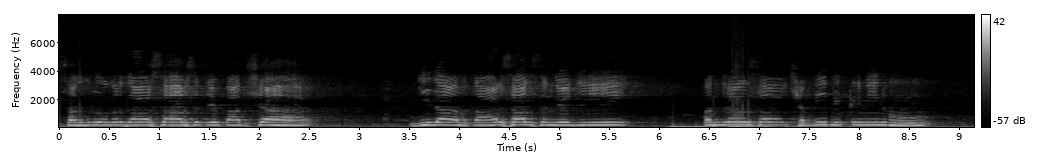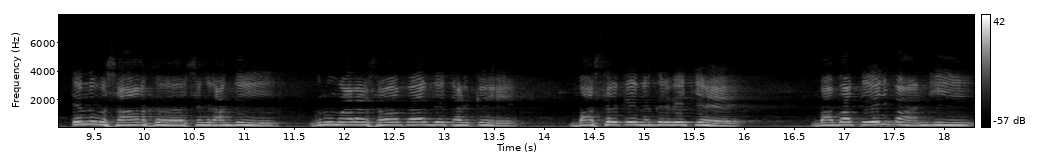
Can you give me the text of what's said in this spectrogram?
ਸਤਿਗੁਰੂ ਅਮਰਦਾਸ ਸਾਹਿਬ, ਸੱਚੇ ਪਾਤਸ਼ਾਹ ਜੀ ਦਾ ਅਵਤਾਰ ਸਾਹਿਬ ਸੰਗਤ ਜੀ 1526 ਬਿਕਰਮੀ ਨੂੰ ਤਿੰਨ ਵਿਸਾਖ ਸੰਗਰਾਂਦੀ ਗੁਰੂ ਮਹਾਰਾਜ ਸਵਾ ਪੈਰ ਦੇ ਤੜਕੇ ਬਾਸਰ ਕੇ ਨਗਰ ਵਿੱਚ ਬਾਬਾ ਤੇਜ ਭਾਨ ਜੀ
